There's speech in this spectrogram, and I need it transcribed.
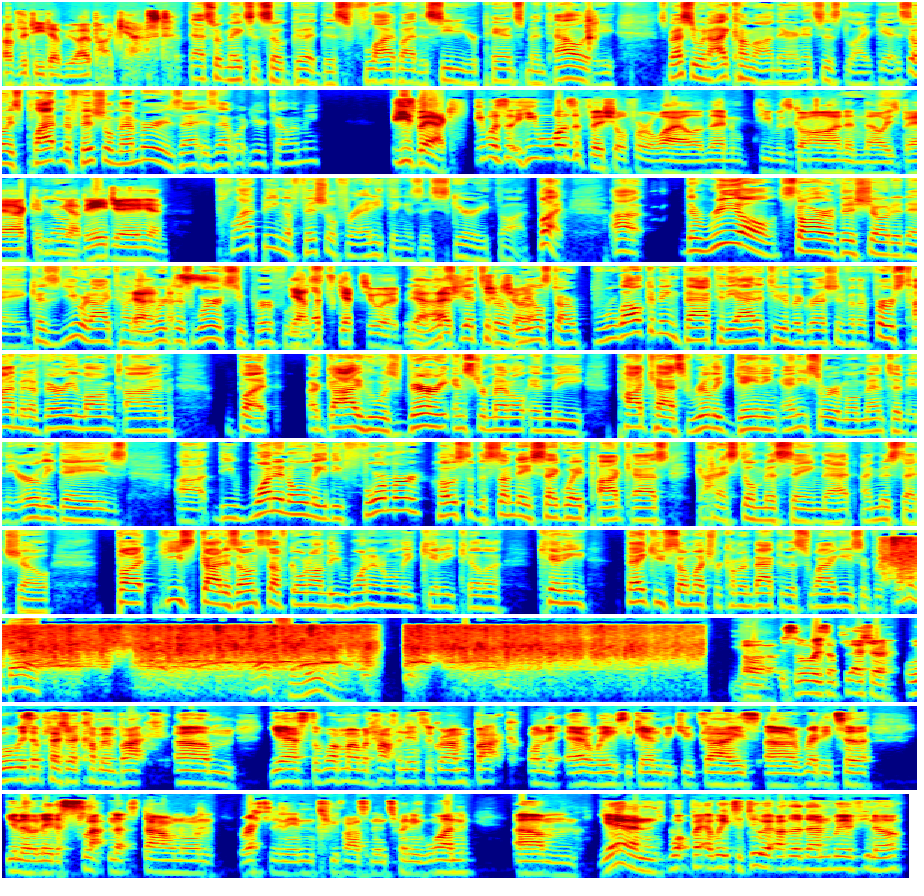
of the DWI podcast. That's what makes it so good. This fly by the seat of your pants mentality, especially when I come on there and it's just like, yeah. So is Platt an official member? Is that is that what you're telling me? He's back. He was he was official for a while, and then he was gone, and now he's back. And You know- we have AJ and Platt being official for anything is a scary thought. But uh the real star of this show today, because you and I, Tony, we're just we're superfluous. yeah, let's get to it. Yeah, I let's get to the real up. star. Welcoming back to the attitude of aggression for the first time in a very long time, but a guy who was very instrumental in the podcast really gaining any sort of momentum in the early days. Uh, the one and only, the former host of the Sunday Segway podcast. God, I still miss saying that. I miss that show. But he's got his own stuff going on. The one and only Kenny Killa. Kenny, thank you so much for coming back to the Swaggies and for coming back. Absolutely. Yeah. Uh, it's always a pleasure. Always a pleasure coming back. Um, yes, the one man with half an Instagram back on the airwaves again with you guys, uh, ready to, you know, lay the slap nuts down on wrestling in 2021. Um, yeah, and what better way to do it other than with, you know,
